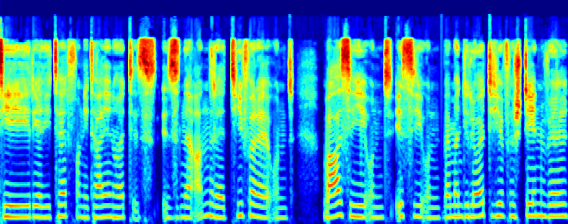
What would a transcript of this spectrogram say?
die Realität von Italien heute ist, ist eine andere, tiefere und war sie und ist sie. Und wenn man die Leute hier verstehen will,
